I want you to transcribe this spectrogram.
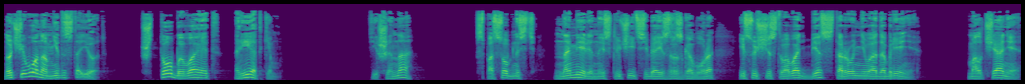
Но чего нам не достает? Что бывает редким? Тишина. Способность намеренно исключить себя из разговора и существовать без стороннего одобрения. Молчание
